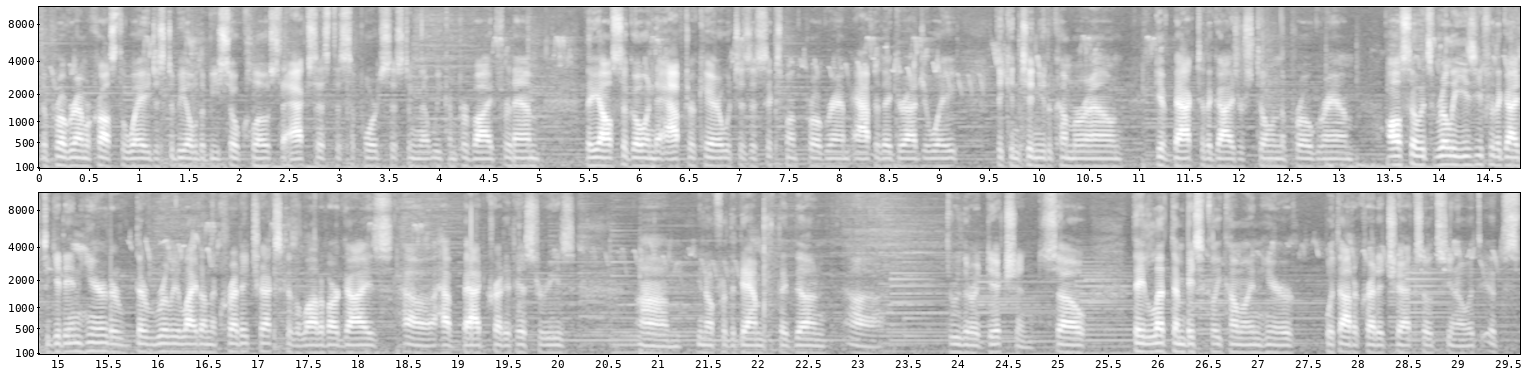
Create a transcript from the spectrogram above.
the program across the way just to be able to be so close to access the support system that we can provide for them. They also go into aftercare, which is a six-month program after they graduate. They continue to come around, give back to the guys who are still in the program. Also, it's really easy for the guys to get in here. They're, they're really light on the credit checks because a lot of our guys uh, have bad credit histories, um, you know, for the damage that they've done uh, through their addiction. So they let them basically come in here, without a credit check. So it's you know it, it's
